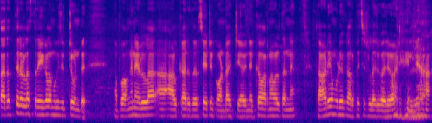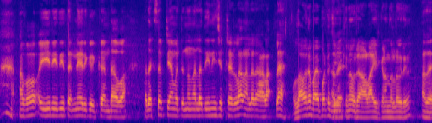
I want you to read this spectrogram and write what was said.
തരത്തിലുള്ള സ്ത്രീകൾ നമുക്ക് ചുറ്റുമുണ്ട്. അപ്പോൾ അങ്ങനെയുള്ള ആൾക്കാർ തീർച്ചയായിട്ടും കോണ്ടാക്ട് ചെയ്യുക. അതിനൊക്കെ പറഞ്ഞ പോലെ തന്നെ താടിയും മുടിയും കറുപ്പിച്ചിട്ടുള്ള ഒരു പരിപാടി ഇല്ല. അപ്പോൾ ഈ രീതിയിൽ തന്നെ ആയിരിക്കും ഇക്ക ഉണ്ടാവുക. അത് അക്സെപ്റ്റ് ചെയ്യാൻ പറ്റുന്ന നല്ല ദീനി ചിട്ടയുള്ള നല്ലൊരാളാ അല്ലേ? എല്ലാവരും ഭയപ്പെട്ട് ജീവിക്കുന്ന ഒരാളായിരിക്കണം എന്നുള്ള ഒരു അതെ.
